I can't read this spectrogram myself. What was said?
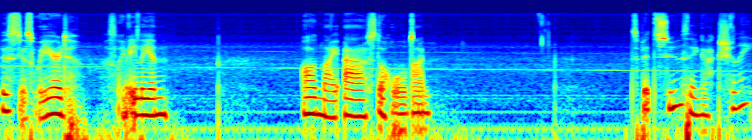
This is just weird. It's like Alien on my ass the whole time. It's a bit soothing, actually.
